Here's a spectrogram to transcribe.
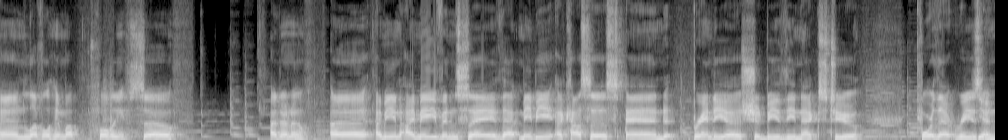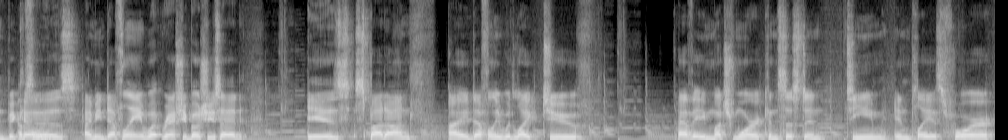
and level him up fully. So I don't know. Uh, I mean, I may even say that maybe Akasis and Brandia should be the next two for that reason. Yeah, because I mean, definitely what Rashiboshi said is spot on. I definitely would like to have a much more consistent team in place for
